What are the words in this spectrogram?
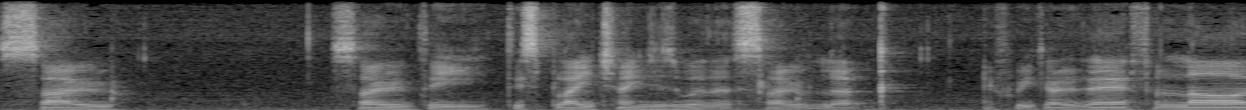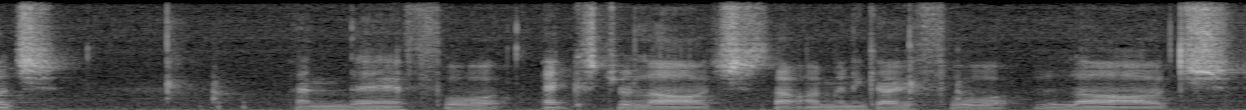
so so the display changes with us. So look, if we go there for large and there for extra large, so I'm going to go for large.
